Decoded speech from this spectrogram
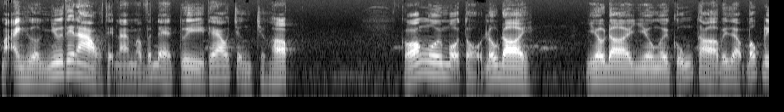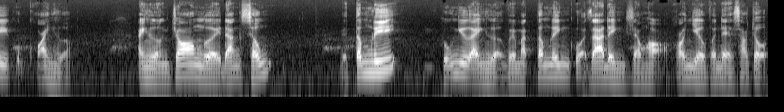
Mà ảnh hưởng như thế nào thì là mà vấn đề tùy theo từng trường hợp. Có ngôi mộ tổ lâu đời, nhiều đời nhiều người cúng thờ, bây giờ bốc đi cũng có ảnh hưởng. Ảnh hưởng cho người đang sống về tâm lý, cũng như ảnh hưởng về mặt tâm linh của gia đình, dòng họ có nhiều vấn đề xáo trộn.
